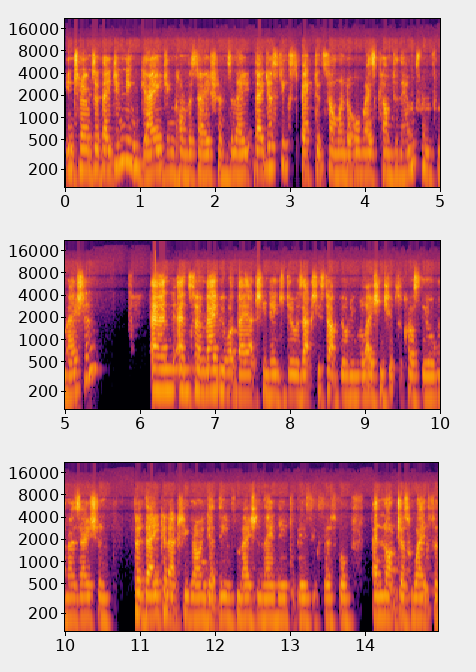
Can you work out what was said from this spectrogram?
in terms of they didn't engage in conversations. They, they just expected someone to always come to them for information. And, and so maybe what they actually need to do is actually start building relationships across the organization so they can actually go and get the information they need to be successful and not just wait for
